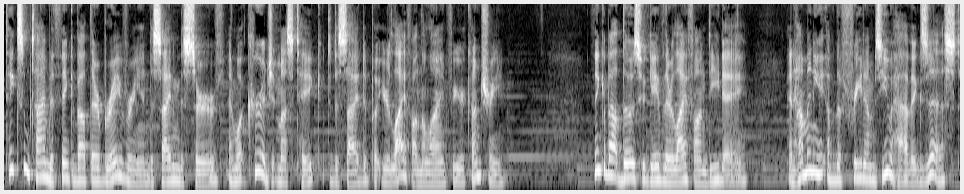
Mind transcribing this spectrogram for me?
Take some time to think about their bravery in deciding to serve and what courage it must take to decide to put your life on the line for your country. Think about those who gave their life on D Day and how many of the freedoms you have exist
